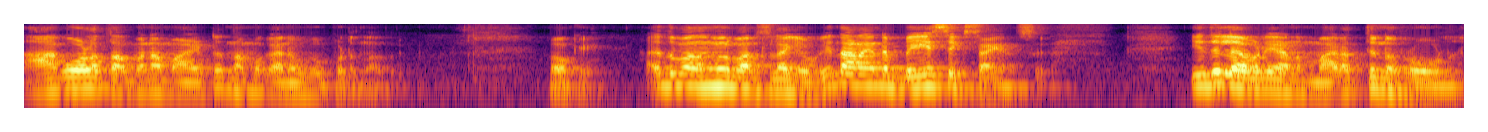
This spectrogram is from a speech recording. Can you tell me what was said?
ആഗോള തപനമായിട്ട് നമുക്ക് അനുഭവപ്പെടുന്നത്. ഓക്കെ. അത് നിങ്ങൾ മനസ്സിലാക്കി നോക്കുക ഇതാണ് അതിന്റെ ബേസിക് സയൻസ് ഇതിലെവിടെയാണ് മരത്തിന് റോൾ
